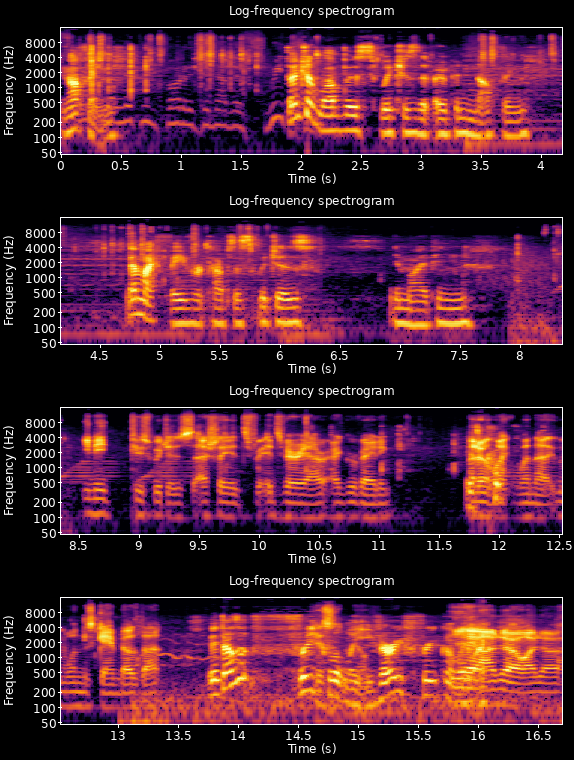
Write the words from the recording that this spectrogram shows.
Nothing. what you're looking for is another switch. Don't you love those switches that open nothing? They're my favorite types of switches, in my opinion. You need two switches. Actually, it's it's very aggravating. It's I don't cool- like when that when this game does that. It does it frequently, off. very frequently. Yeah, like, I know, I know.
